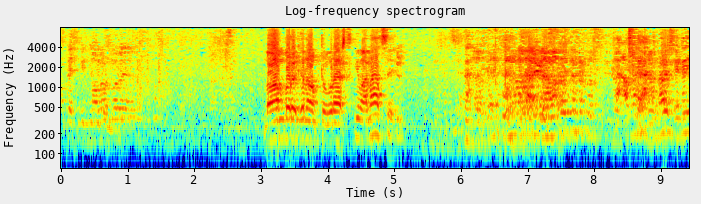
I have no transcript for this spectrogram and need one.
স্পেসিফিক নভেম্বর এখানে অক্টোবর আসতে কি মানা আছে? আমরা সেটাই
